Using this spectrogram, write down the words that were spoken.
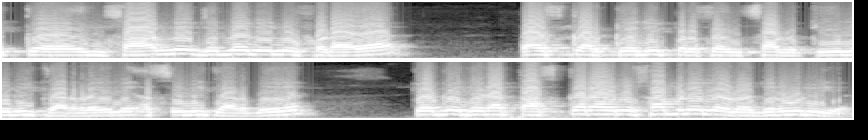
ਇੱਕ ਇਨਸਾਨ ਨੇ ਜਿਨ੍ਹਾਂ ਨੇ ਇਹਨੂੰ ਫੜਾਇਆ। ਤਾਂ ਇਸ ਕਰਕੇ ਉਹਦੀ ਪ੍ਰਸ਼ੰਸਾ ਵਕੀਲ ਵੀ ਕਰ ਰਹੇ ਨੇ, ਅਸੀਂ ਵੀ ਕਰਦੇ ਹਾਂ, ਕਿਉਂਕਿ ਜਿਹੜਾ ਤਸਕਰ ਹੈ ਉਹਨੂੰ ਸਾਹਮਣੇ ਲਿਆਉਣਾ ਜ਼ਰੂਰੀ ਹੈ।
